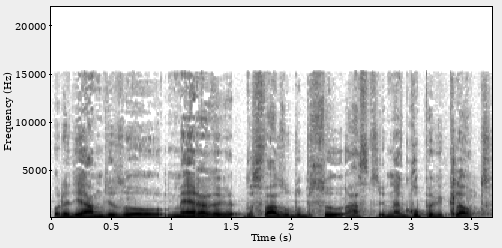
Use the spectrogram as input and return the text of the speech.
Oder die haben dir so mehrere, das war so, du bist so, hast in einer Gruppe geklaut.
